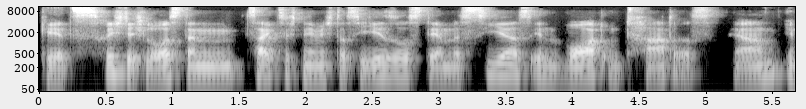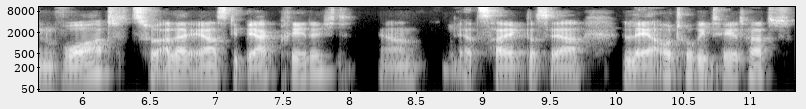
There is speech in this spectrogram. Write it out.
geht's richtig los. Dann zeigt sich nämlich, dass Jesus der Messias in Wort und Tat ist. Ja, in Wort zuallererst die Bergpredigt. Ja, er zeigt, dass er Lehrautorität hat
